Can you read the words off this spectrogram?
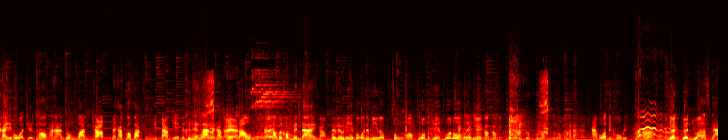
ใครที่บอกว่าชื่นชอบอาหารรมควัน ครับ นะครับก็ฝากติดตามเพจเดี๋ยวขึ้นให้ข้างล่างนะครับ ใช่ เพจเตา ใช่ เข้าไปคอมเมนต์ได้ ครับ เร็วๆนี่เห็นบอกว่าจะมีแบบส่งออกทั่วประเทศทั่วโลกอะไรอย่างนี้ นี้ก็ก็เดี๋ยวทั่วโลกทั่วโลกไม่ขนาดนั้น อ่าเพราะว่าติดโควิด เพื่ เพื่ อ อน นเพื่อนอยู่阿拉斯กา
